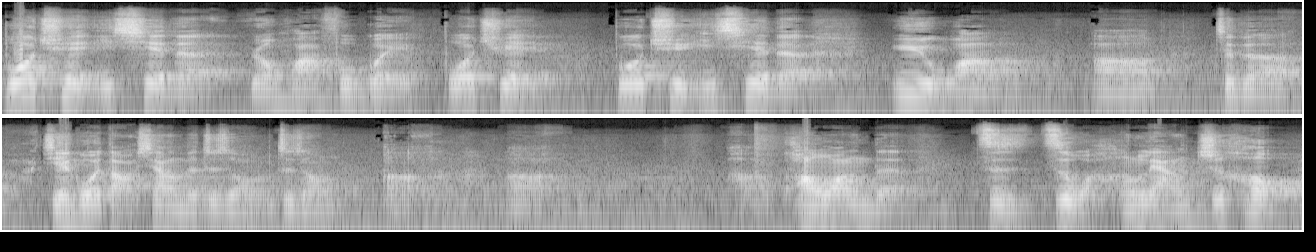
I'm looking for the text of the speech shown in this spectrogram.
剥却一切的荣华富贵，剥却剥去一切的欲望啊、这个结果导向的这种这种啊啊啊狂妄的自自我衡量之后，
